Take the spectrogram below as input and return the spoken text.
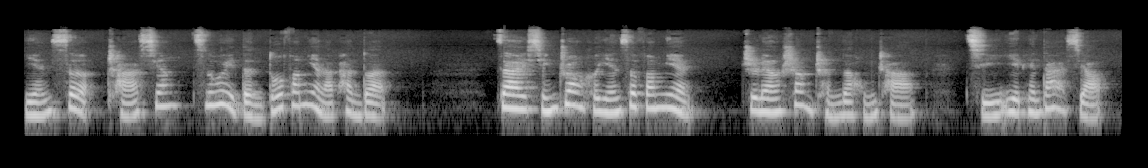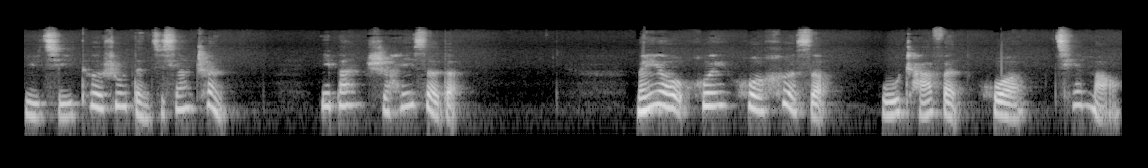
颜色、茶香、滋味等多方面来判断。在形状和颜色方面，质量上乘的红茶，其叶片大小与其特殊等级相称，一般是黑色的，没有灰或褐色，无茶粉或铅毛，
